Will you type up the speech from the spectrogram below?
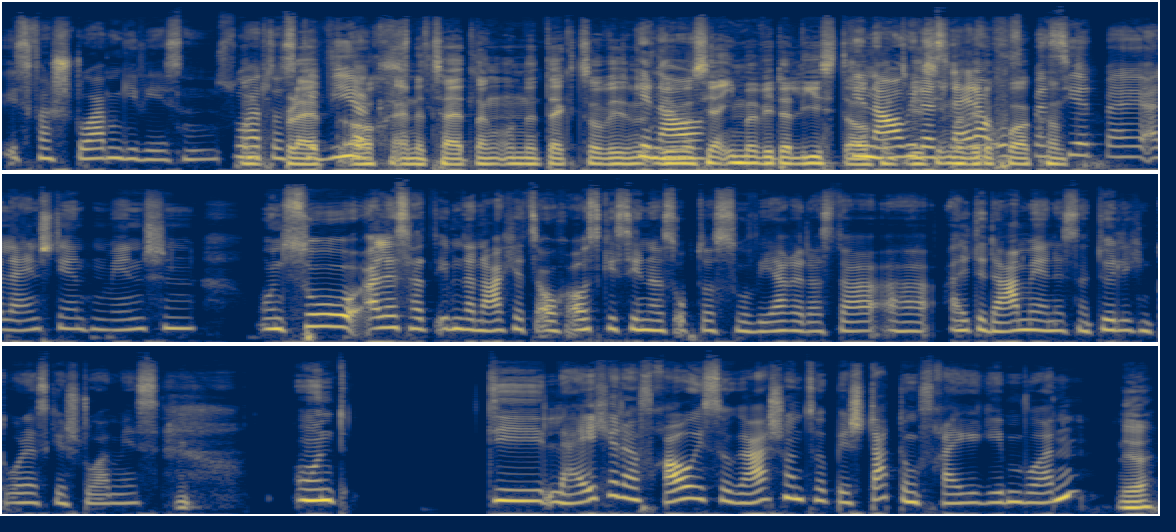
ist verstorben gewesen. So und hat das bleibt gewirkt. auch eine Zeit lang unentdeckt, so wie, genau. wie man es ja immer wieder liest. Auch genau, wie das leider oft vorkommt. passiert bei alleinstehenden Menschen. Und so alles hat eben danach jetzt auch ausgesehen, als ob das so wäre, dass da eine alte Dame eines natürlichen Todes gestorben ist. Hm. Und die Leiche der Frau ist sogar schon zur Bestattung freigegeben worden. Ja.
